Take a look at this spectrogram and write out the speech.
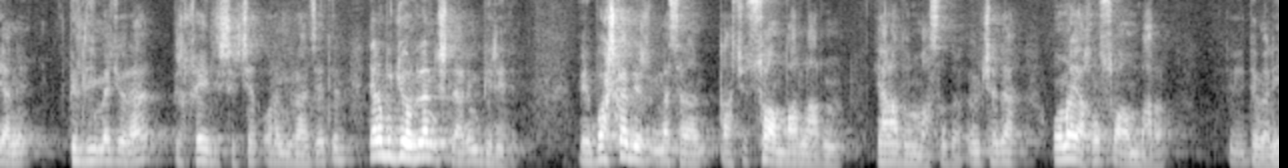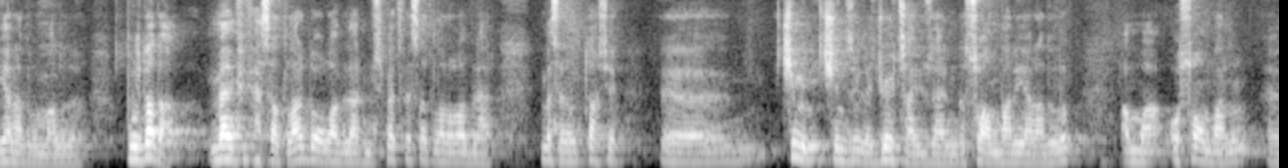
Yəni bildiyimə görə bir xeyli şirkət ora müraciət edir. Yəni bu görülən işlərin biridir. E, başqa bir məsələn, da ki, su anbarlarının yaradılmasıdır. Ölkədə ona yaxın su anbarı deməli yaradılmalıdır. Burada da mənfi fəsadlar da ola bilər, müsbət fəsadlar ola bilər. Məsələn, tutaq ki, 2002-ci e, ildə Göyçay üzərində su anbarı yaradılıb, amma o su anbarının e,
